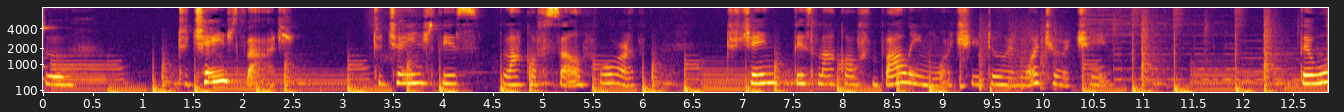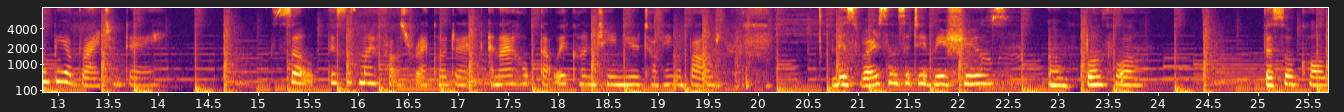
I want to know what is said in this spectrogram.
to to change that, to change this lack of self worth, to change this lack of valuing what you do and what you achieve. There will be a brighter day. So, this is my first recording, and I hope that we continue talking about these very sensitive issues, um, both for the so called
